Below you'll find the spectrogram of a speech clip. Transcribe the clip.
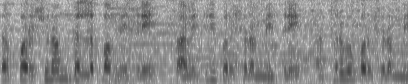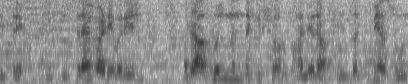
तर परशुराम कल्लप्पा म्हेत्रे सावित्री परशुराम म्हेत्रे अथर्व परशुराम म्हेत्रे आणि दुसऱ्या गाडीवरील राहुल नंदकिशोर भालेराव हे जखमी असून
